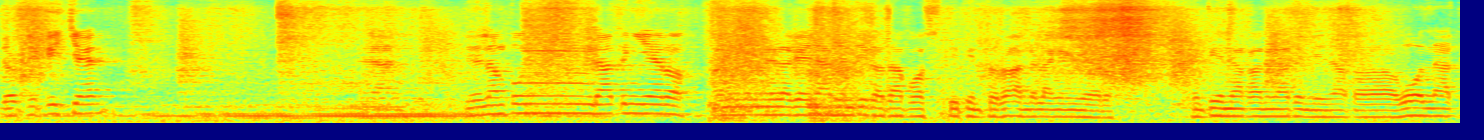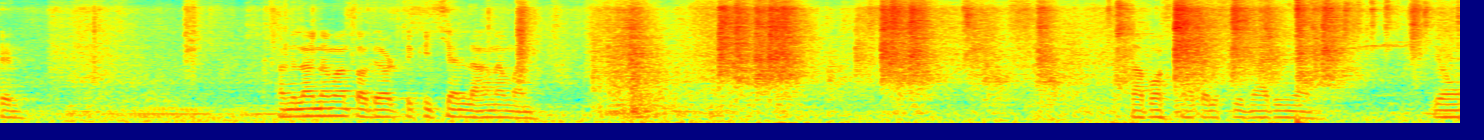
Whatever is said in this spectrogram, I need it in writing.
dirty kitchen. Yan lang pong dating yero. Ano nilagay natin dito tapos pipinturaan na lang yung yero. Yung pinaka ano natin, pinaka wall natin. Ano lang naman to, dirty kitchen lang naman. Tapos natalis din natin yan. Yung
